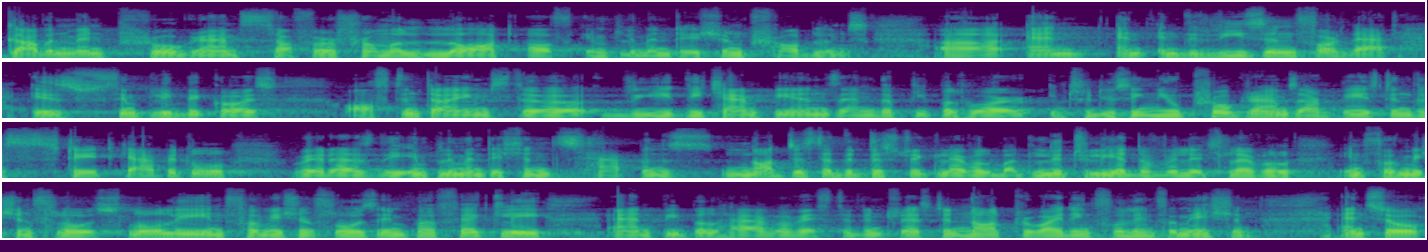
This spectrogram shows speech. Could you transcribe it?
government programs suffer from a lot of implementation problems. Uh, and, and, and the reason for that is simply because oftentimes the, the, the, champions and the people who are introducing new programs are based in the state capital, whereas the implementations happens not just at the district level, but literally at the village level. Information flows slowly, information flows imperfectly, and people have a vested interest in not providing full information. And so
